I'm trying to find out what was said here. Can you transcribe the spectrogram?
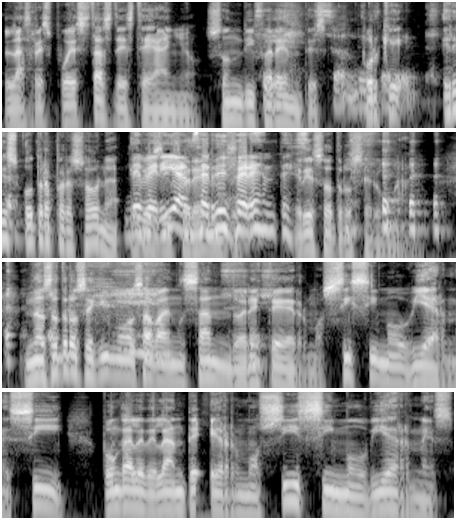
las respuestas de este año son diferentes porque eres otra persona. Deberían ser diferentes. Eres otro ser humano. Nosotros seguimos avanzando en este hermosísimo viernes. Sí, póngale delante hermosísimo viernes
